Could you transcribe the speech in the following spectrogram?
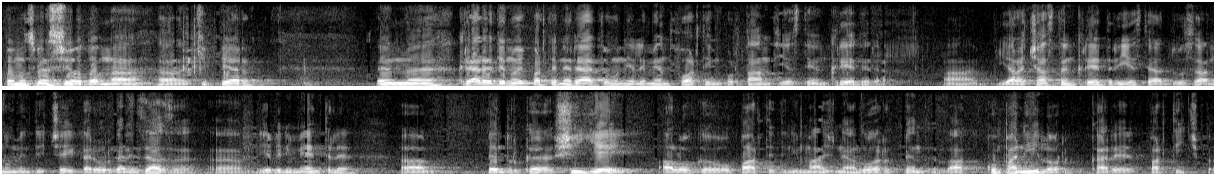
Vă mulțumesc și eu, doamna uh, Chiper. În uh, crearea de noi parteneriate, un element foarte important este încrederea. Uh, iar această încredere este adusă anume de cei care organizează evenimentele, pentru că și ei alocă o parte din imaginea lor la companiilor care participă.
